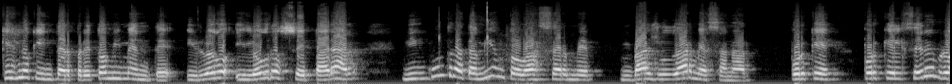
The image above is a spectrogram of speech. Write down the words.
qué es lo que interpretó mi mente y luego y logro separar, ningún tratamiento va a hacerme va a ayudarme a sanar. ¿Por qué? Porque el cerebro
